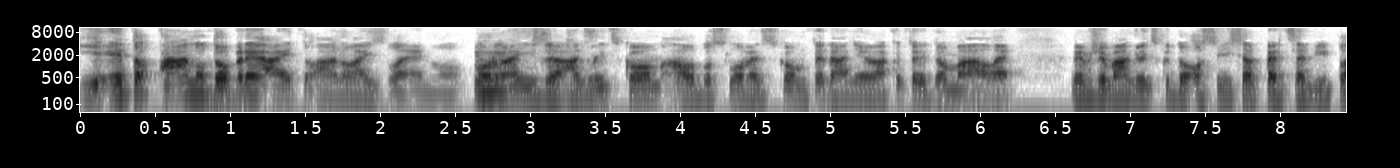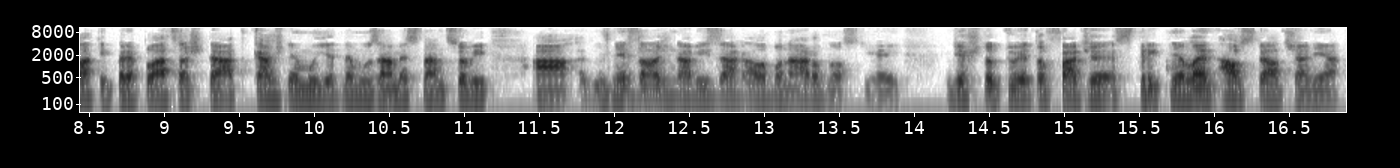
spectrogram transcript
je, je to áno dobré a je to áno aj zlé. No. Porovnaní mm-hmm. s anglickom alebo slovenskom, teda neviem, ako to je doma, ale Viem, že v Anglicku do 80% výplaty prepláca štát každému jednému zamestnancovi a už nezáleží na vízach alebo národnosti. Hej kdežto tu je to fakt, že striktne len Austrálčania,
